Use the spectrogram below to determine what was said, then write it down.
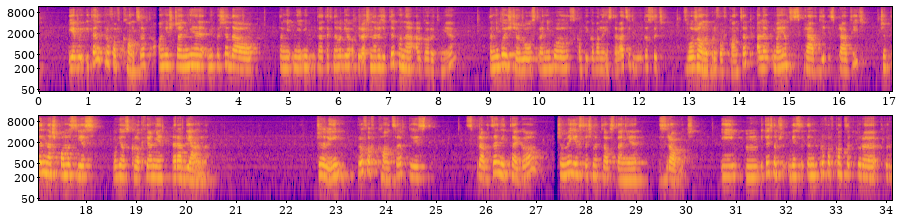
I, jakby, i ten proof of concept, on jeszcze nie, nie posiadał, nie, nie, ta technologia opiera się na razie tylko na algorytmie, tam nie było jeszcze lustra, nie było skomplikowanej instalacji, to był dosyć złożony proof of concept, ale mający sprawdzi, sprawdzić, czy ten nasz pomysł jest, mówiąc kolokwialnie, rabialny. Czyli proof of concept to jest sprawdzenie tego, czy my jesteśmy to w stanie zrobić. I, mm, i to jest na przykład, więc ten proof of concept, który, który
